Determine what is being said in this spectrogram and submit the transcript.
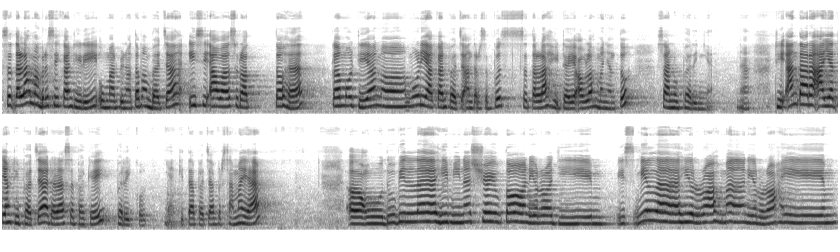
setelah membersihkan diri, Umar bin Khattab membaca isi awal surat Toha, kemudian memuliakan bacaan tersebut setelah hidayah Allah menyentuh sanubarinya. Nah, di antara ayat yang dibaca adalah sebagai berikut. Ya, kita baca bersama ya. A'udzu billahi minasyaitonir rajim. Bismillahirrahmanirrahim.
